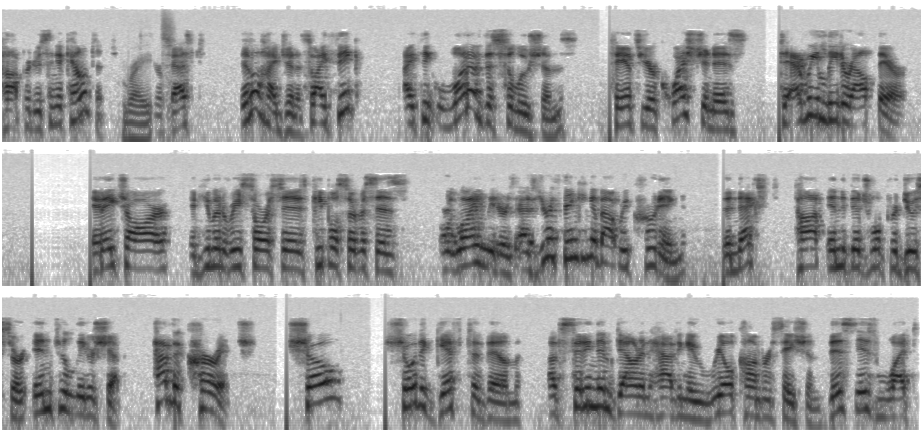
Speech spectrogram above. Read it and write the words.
top producing accountant, right? Your best dental hygienist. So I think I think one of the solutions to answer your question is to every leader out there in HR, in human resources, people services, or line leaders, as you're thinking about recruiting the next top individual producer into leadership, have the courage. Show show the gift to them of sitting them down and having a real conversation. This is what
